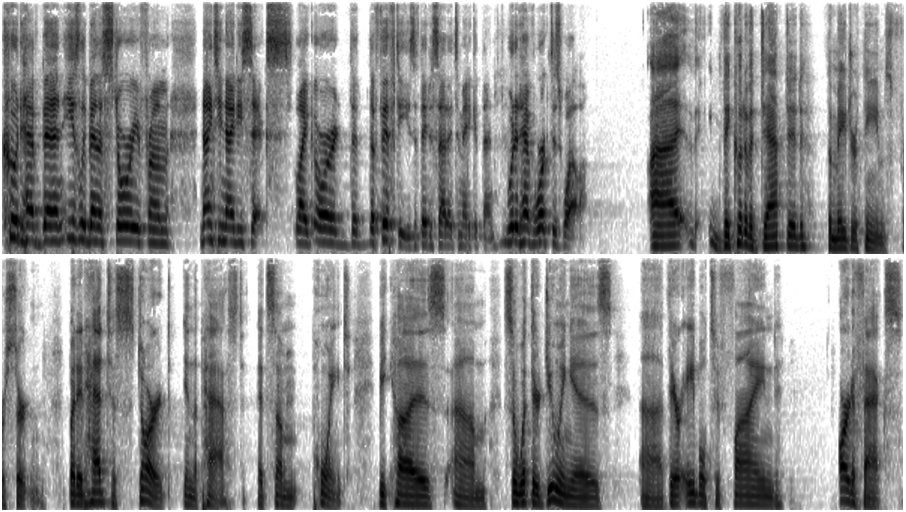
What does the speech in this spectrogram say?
could have been easily been a story from 1996, like or the the 50s if they decided to make it then? Would it have worked as well? uh they could have adapted the major themes for certain but it had to start in the past at some point because um so what they're doing is uh they're able to find artifacts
